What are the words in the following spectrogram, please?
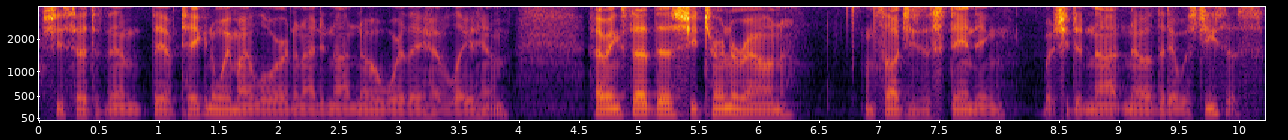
She said to them, They have taken away my Lord, and I do not know where they have laid him. Having said this, she turned around and saw Jesus standing, but she did not know that it was Jesus.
